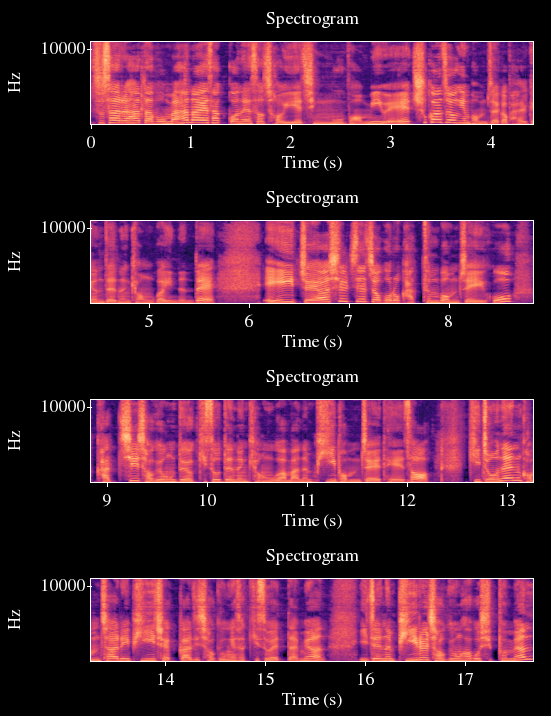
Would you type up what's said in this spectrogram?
수사를 하다 보면 하나의 사건에서 저희의 직무 범위 외에 추가적인 범죄가 발견되는 경우가 있는데 A죄와 실질적으로 같은 범죄이고 같이 적용되어 기소되는 경우가 많은 B범죄에 대해서 기존엔 검찰이 B죄까지 적용해서 기소했다면 이제는 B를 적용하고 싶으면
